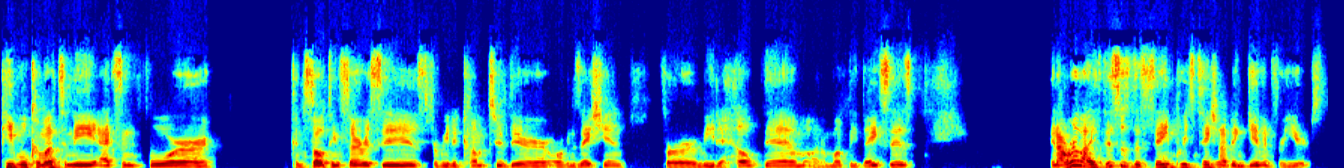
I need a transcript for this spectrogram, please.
people come up to me asking for consulting services, for me to come to their organization, for me to help them on a monthly basis. And I realized this is the same presentation I've been given for years.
